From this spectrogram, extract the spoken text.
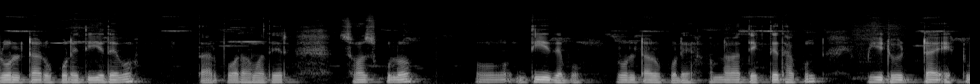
রোলটার উপরে দিয়ে দেব। তারপর আমাদের সসগুলো দিয়ে দেব রোলটার উপরে। আপনারা দেখতে থাকুন। ভিডিওটা একটু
